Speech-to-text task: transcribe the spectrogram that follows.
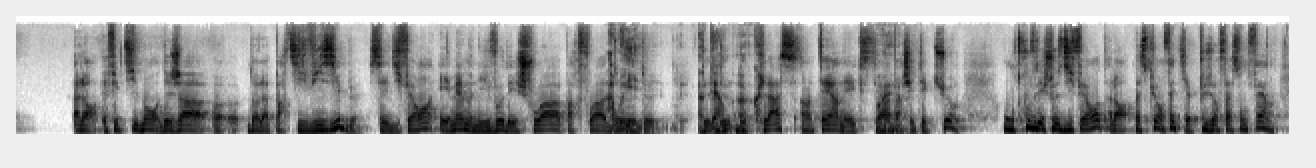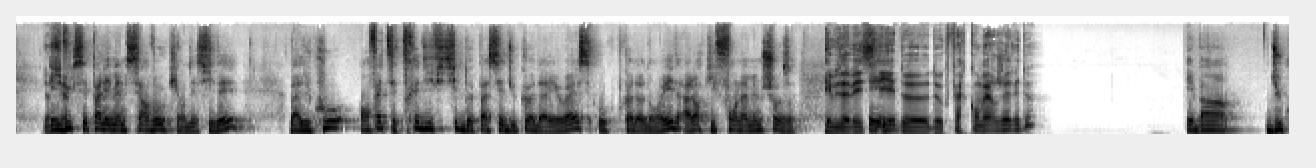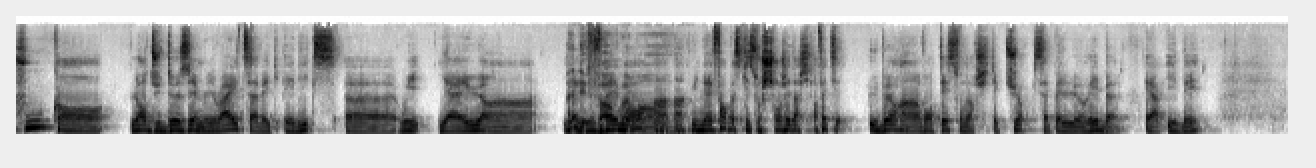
alors effectivement, déjà euh, dans la partie visible, c'est différent, et même au niveau des choix parfois ah de, de, de, classe interne et etc., d'architecture, on trouve des choses différentes. Alors parce qu'en fait, il y a plusieurs façons de faire. et vu que c'est pas les mêmes cerveaux qui ont décidé, bah du coup, en fait, c'est très difficile de passer du code iOS au code Android alors qu'ils font la même chose. Et vous avez essayé de, de, faire converger les deux? Eh ben, du coup, quand lors du deuxième rewrite avec Helix, euh, oui, il y a eu un, un effort vraiment, un, une effort parce qu'ils ont changé d'architecture. En fait, Uber a inventé son architecture qui s'appelle le RIB, RIB,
